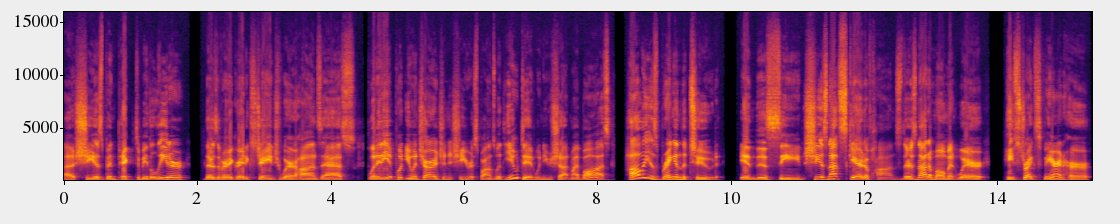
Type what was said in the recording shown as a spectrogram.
Uh, she has been picked to be the leader. There's a very great exchange where Hans asks, What idiot put you in charge? And she responds with, You did when you shot my boss. Holly is bringing the tude in this scene. She is not scared of Hans. There's not a moment where he strikes fear in her.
